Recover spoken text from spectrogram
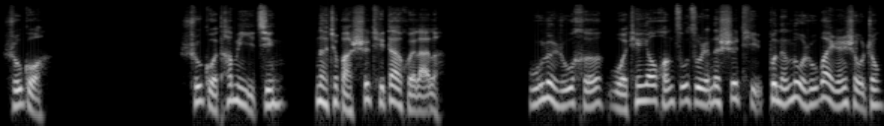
如果如果他们已经，那就把尸体带回来了。无论如何，我天妖皇族族人的尸体不能落入外人手中。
